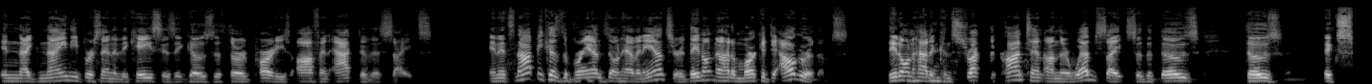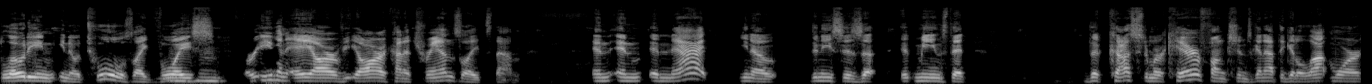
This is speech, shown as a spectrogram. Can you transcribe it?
in like 90% of the cases, it goes to third parties, often activist sites. And it's not because the brands don't have an answer. They don't know how to market to algorithms. They don't know how to construct the content on their website so that those those exploding, you know, tools like voice mm-hmm. or even AR, VR kind of translates them. And and and that, you know, Denise is uh, it means that the customer care function is going to have to get a lot more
